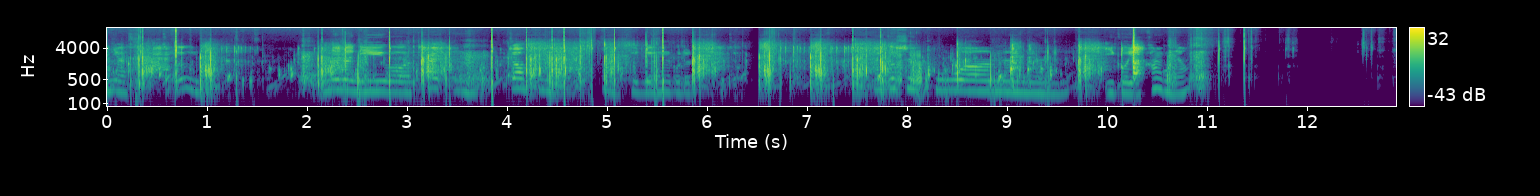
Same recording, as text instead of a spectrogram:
아니야. 으이. 오늘은 이거 탈, 음, 점프, 음, 해보도록 하죠. 이것을 보호하면은, 이거 약한 거냐?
